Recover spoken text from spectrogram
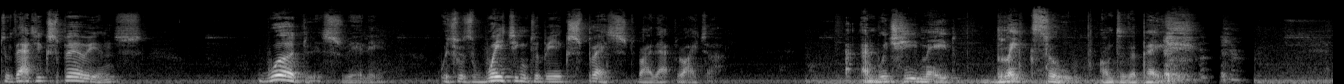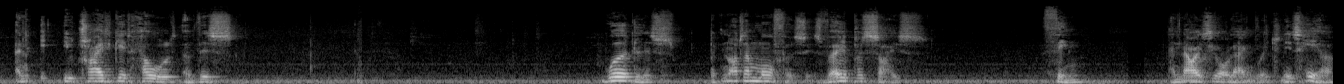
to that experience, wordless really, which was waiting to be expressed by that writer, and which he made break through onto the page. And you try to get hold of this wordless but not amorphous, it's very precise thing, and now it's your language, and it's here,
